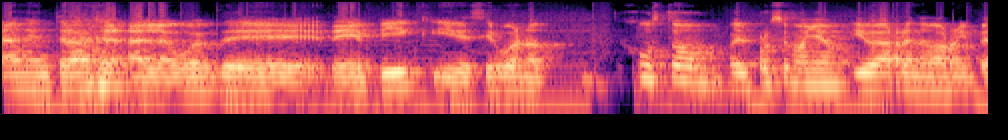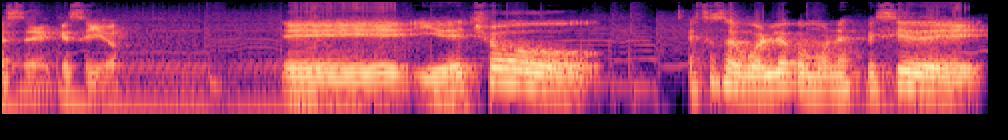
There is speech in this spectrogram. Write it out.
han entrado a la web de, Epic y decir, bueno, justo el próximo año iba a renovar mi PC, qué sé yo. Eh, y de hecho, esto se vuelve como una especie de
